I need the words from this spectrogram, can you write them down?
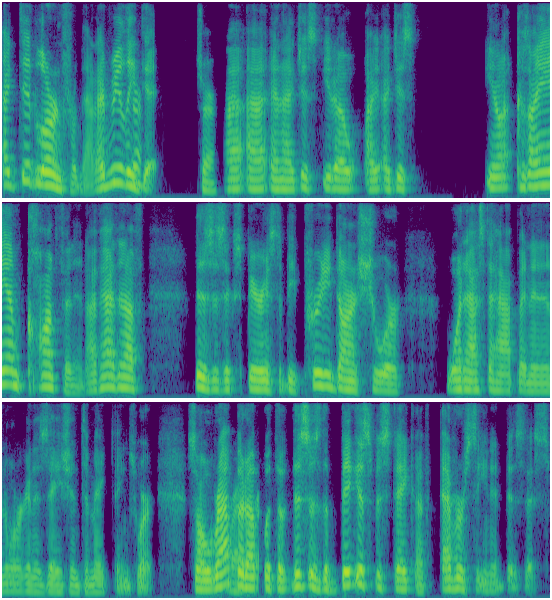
I did learn from that. I really Sure. did. Sure. Uh, uh, and I just, you know, I, I just, you know, because I am confident. I've had enough business experience to be pretty darn sure what has to happen in an organization to make things work. So I'll wrap Right. it up with the, this is the biggest mistake I've ever seen in business.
